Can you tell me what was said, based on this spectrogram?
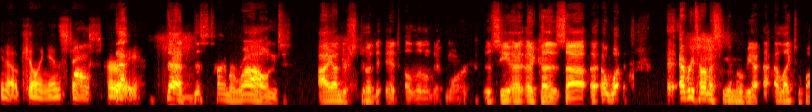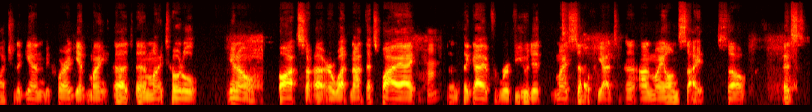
you know killing instincts early. That this time around, I understood it a little bit more. See, because uh, uh, uh, what every time I see a movie, I, I like to watch it again before I get my uh, uh, my total you know, thoughts or, or whatnot. That's why I don't think I've reviewed it myself yet uh, on my own site. So it's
